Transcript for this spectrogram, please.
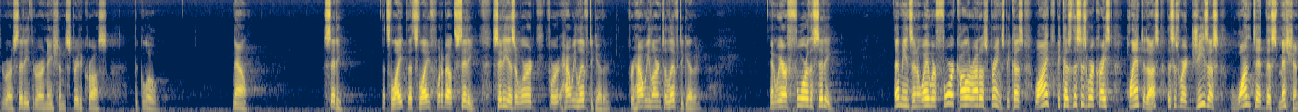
through our city, through our nation, straight across the globe. Now, city. That's light, that's life. What about city? City is a word for how we live together, for how we learn to live together. And we are for the city. That means, in a way, we're for Colorado Springs. Because why? Because this is where Christ planted us. This is where Jesus wanted this mission,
